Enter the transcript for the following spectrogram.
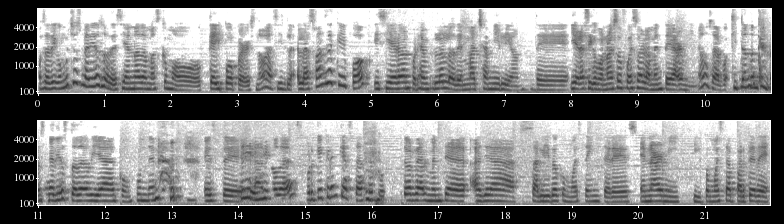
o sea, digo, muchos medios lo decían nada más como K-popers, ¿no? Así las fans de K-pop hicieron, por ejemplo, lo de Matcha Million de y era así como no, eso fue solamente Army, ¿no? O sea, quitando que los medios todavía confunden este a todas ¿Por qué creen que hasta hace poquito realmente haya salido como este interés en Army y como esta parte de,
